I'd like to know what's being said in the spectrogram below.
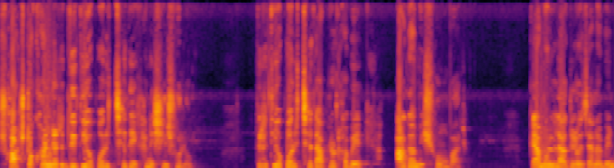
ষষ্ঠ খণ্ডের দ্বিতীয় পরিচ্ছেদ এখানে শেষ হলো। তৃতীয় পরিচ্ছেদ আপলোড হবে আগামী সোমবার। কেমন লাগল জানাবেন?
